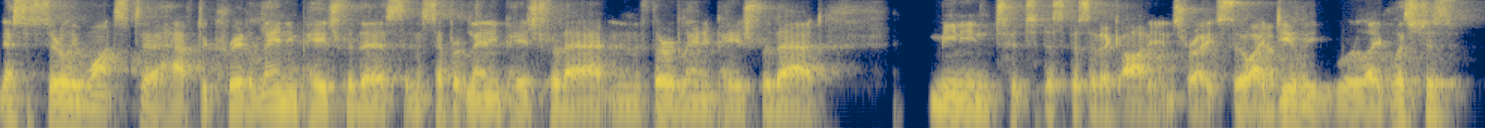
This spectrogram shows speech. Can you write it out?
necessarily wants to have to create a landing page for this and a separate landing page for that and a third landing page for that, meaning to, to the specific audience, right? So yep. ideally, we're like, let's just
